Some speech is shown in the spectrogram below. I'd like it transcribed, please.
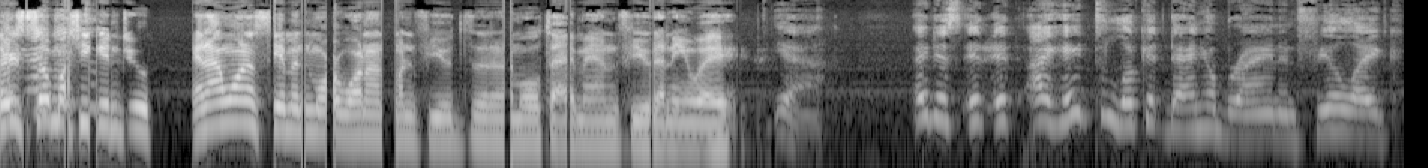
There's so much he can do, and I want to see him in more one-on-one feuds than a multi-man feud anyway. Yeah. I just it, it I hate to look at Daniel Bryan and feel like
